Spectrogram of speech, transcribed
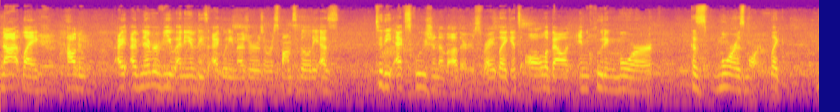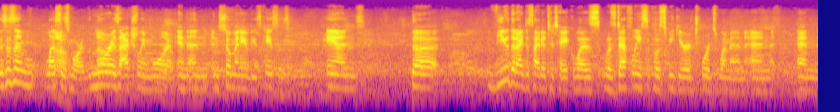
not like how do. I, I've never view any of these equity measures or responsibility as to the exclusion of others, right? Like it's all about including more, because more is more. Like this isn't less No, is more. The no. more is actually more Yeah. in, in, in so many of these cases. And the view that I decided to take was was definitely supposed to be geared towards women and and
